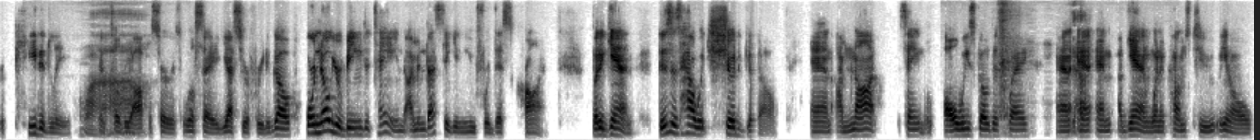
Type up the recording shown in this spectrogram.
repeatedly wow. until the officers will say, yes, you're free to go, or no, you're being detained. I'm investigating you for this crime. But again, this is how it should go. And I'm not saying will always go this way. And, yeah. and, and again, when it comes to, you know,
